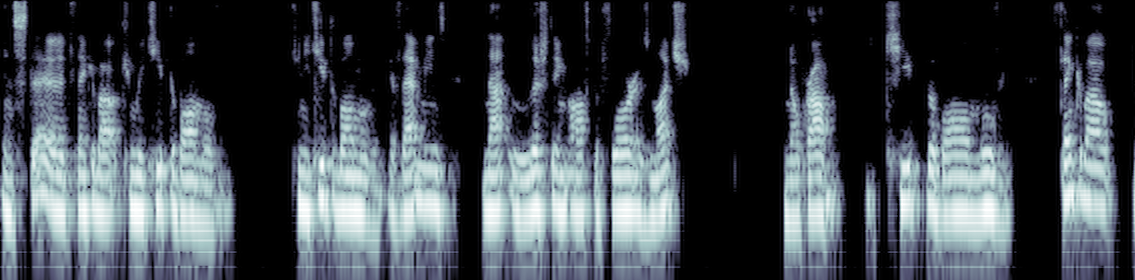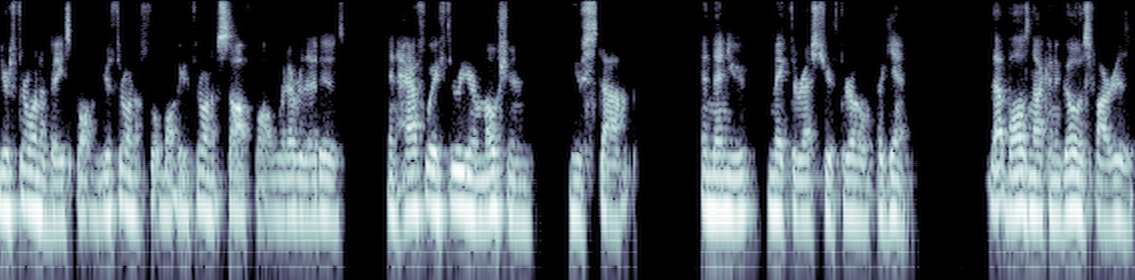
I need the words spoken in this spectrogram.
instead think about can we keep the ball moving? Can you keep the ball moving? If that means not lifting off the floor as much, no problem. Keep the ball moving. Think about you're throwing a baseball, you're throwing a football, you're throwing a softball, whatever that is. And halfway through your motion, you stop, and then you make the rest of your throw again. That ball's not going to go as far, is it?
